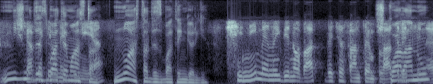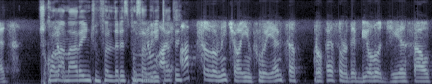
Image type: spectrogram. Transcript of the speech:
Nici nu chiar dacă e o dezbatem nebunie, asta. Nu asta dezbatem, Gheorghe. Și nimeni nu-i vinovat de ce s-a întâmplat. Școala nu? rețineți. Școala Nu. nu are niciun fel de responsabilitate? Nu are absolut nicio influență profesor de biologie sau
